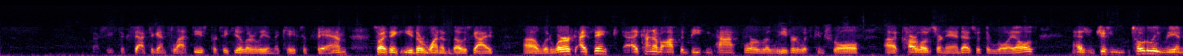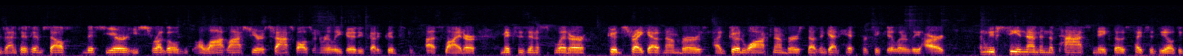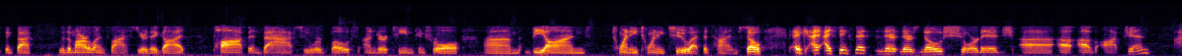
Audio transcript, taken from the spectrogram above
especially success against lefties, particularly in the case of Pham. So I think either one of those guys uh, would work. I think uh, kind of off the beaten path for a reliever with control, uh, Carlos Hernandez with the Royals has just totally reinvented himself this year. He struggled a lot last year. His fastball's been really good. He's got a good uh, slider, mixes in a splitter, good strikeout numbers, uh, good walk numbers, doesn't get hit particularly hard. And we've seen them in the past make those types of deals. You think back with the Marlins last year, they got Pop and Bass, who were both under team control um, beyond 2022 at the time. So I, I think that there, there's no shortage uh, of options.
